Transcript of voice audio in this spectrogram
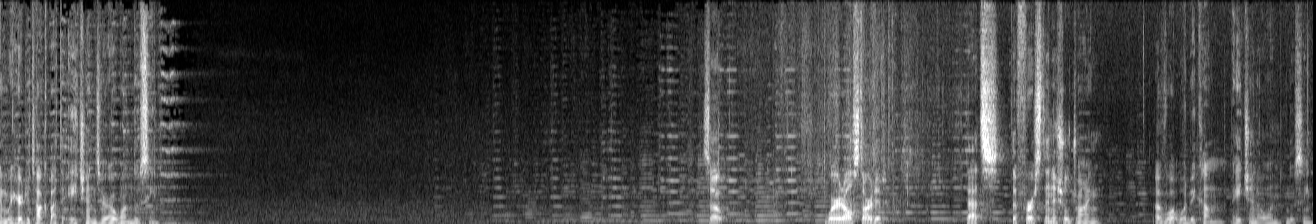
and we're here to talk about the HN01 Lucine. So, where it all started. That's the first initial drawing of what would become HN01 Lucine.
